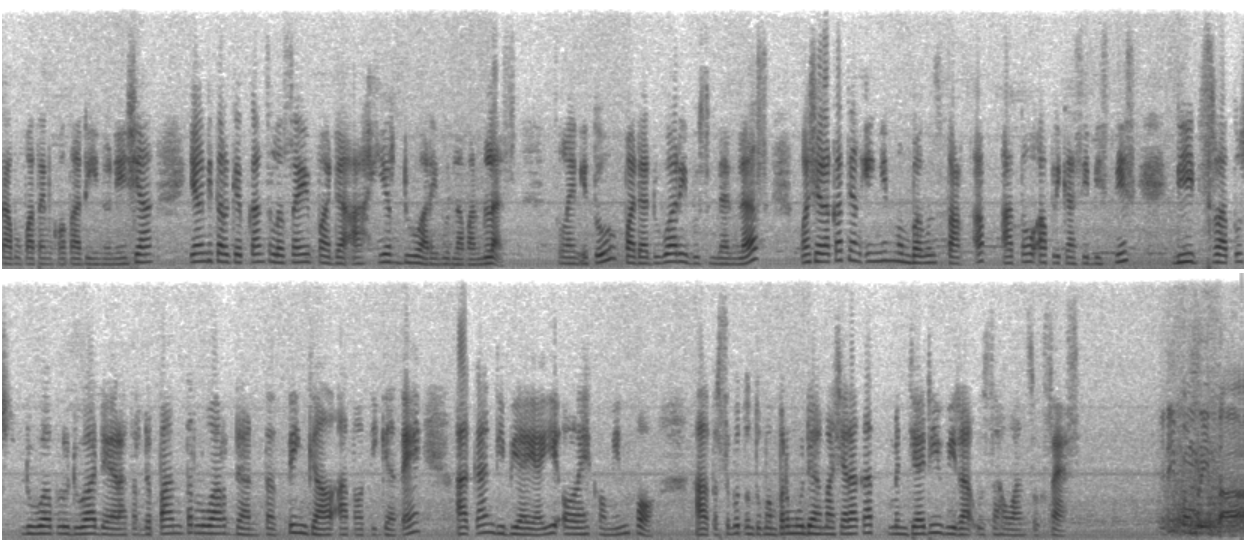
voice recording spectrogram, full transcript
kabupaten kota di Indonesia yang ditargetkan selesai pada akhir 2018. Selain itu, pada 2019, masyarakat yang ingin membangun startup atau aplikasi bisnis di 122 daerah terdepan, terluar, dan tertinggal atau 3T akan dibiayai oleh Kominfo. Hal tersebut untuk mempermudah masyarakat menjadi wirausahawan sukses. Jadi pemerintah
